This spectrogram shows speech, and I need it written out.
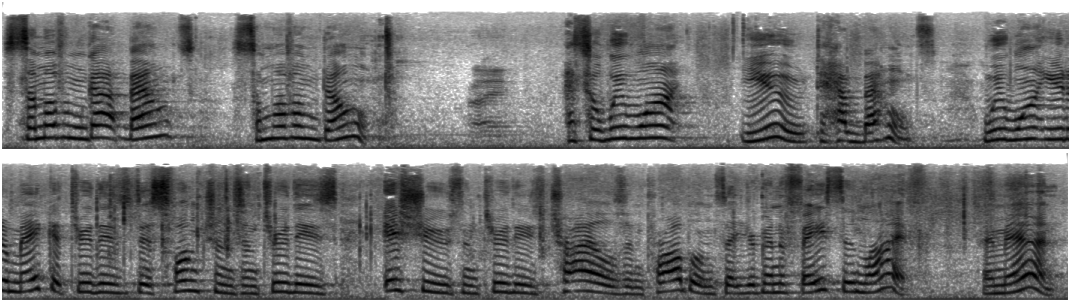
Some of them got bounce, some of them don't. Right. And so we want you to have bounce. We want you to make it through these dysfunctions and through these issues and through these trials and problems that you're going to face in life. Amen.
